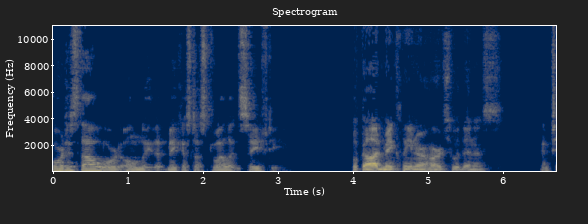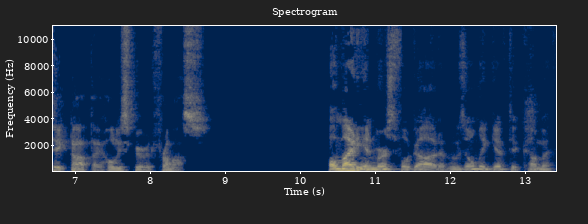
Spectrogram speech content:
For it is thou, Lord, only that makest us dwell in safety. O God, may clean our hearts within us and take not thy Holy Spirit from us. Almighty and merciful God, of whose only gift it cometh,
